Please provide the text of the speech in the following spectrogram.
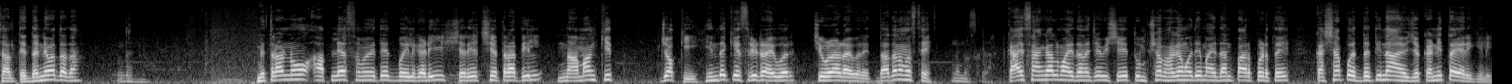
चालते धन्यवाद दादा. धन्यवाद. मित्रांनो आपल्या समवेत बैलगाडी शर्यत क्षेत्रातील नामांकित जॉकी हिंद केसरी ड्रायव्हर चिवळा ड्रायव्हर आहेत. दादा नमस्ते. नमस्कार. काय सांगाल मैदानाच्या विषयी? तुमच्या भागामध्ये मैदान पार पडतंय. कशा पद्धतीनं आयोजकांनी तयारी केली?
